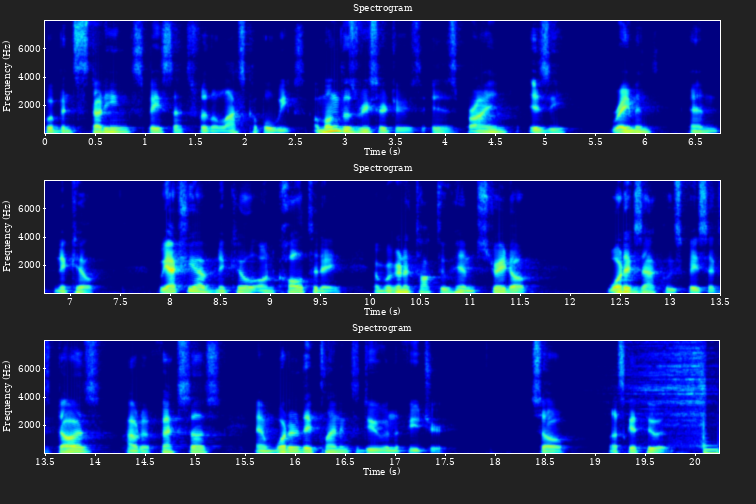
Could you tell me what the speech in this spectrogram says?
who have been studying SpaceX for the last couple weeks. Among those researchers is Brian, Izzy, Raymond, and Nikhil. We actually have Nikhil on call today, and we're going to talk to him straight up what exactly SpaceX does, how it affects us, and what are they planning to do in the future. So let's get to it.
